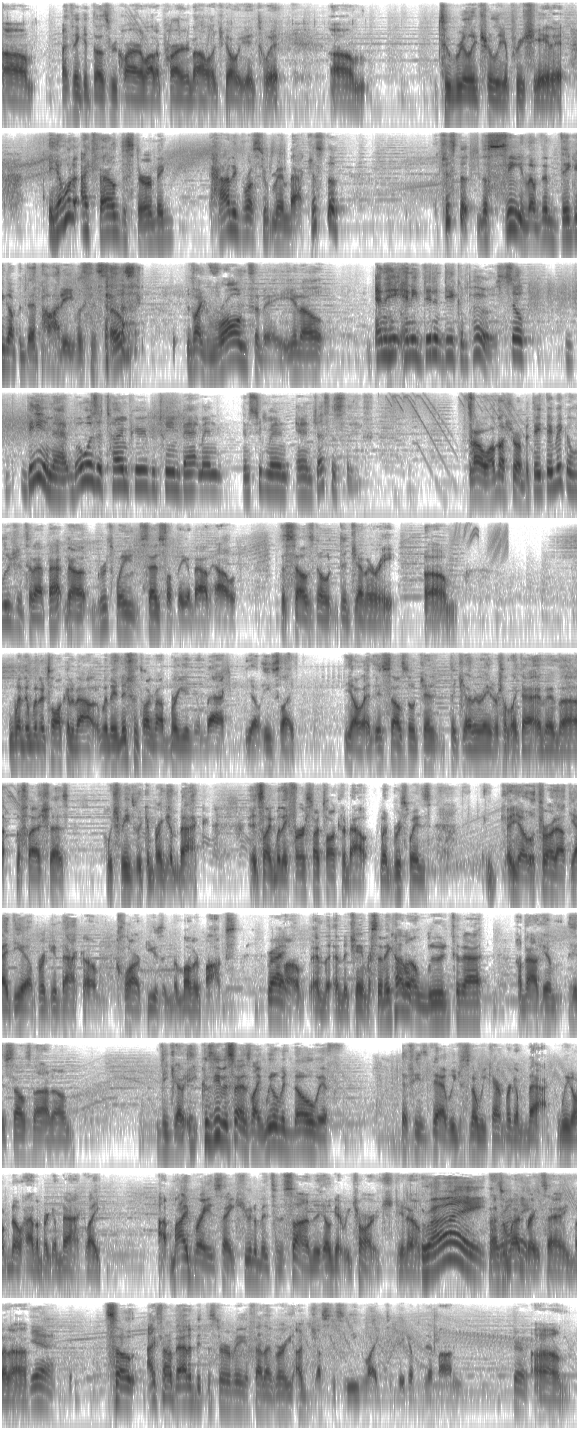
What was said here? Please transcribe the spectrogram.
Um, I think it does require a lot of prior knowledge going into it um, to really truly appreciate it. You know what I found disturbing? How they brought Superman back. Just the just the, the scene of them digging up a dead body was just so it's like wrong to me, you know. And he and he didn't decompose. So, being that, what was the time period between Batman and Superman and Justice League? Oh, I'm not sure, but they, they make allusion to that. Batman, uh, Bruce Wayne says something about how the cells don't degenerate. Um, when they, when they're talking about when they initially talk about bringing him back, you know, he's like, you know, and his cells don't gen- degenerate or something like that. And then uh, the Flash says, which means we can bring him back. It's like when they first start talking about when Bruce Wayne's, you know, throwing out the idea of bringing back um, Clark using the mother box Right. um, and the and the chamber. So they kind of allude to that about him. His cells not um degenerate because he even says like we don't even know if if he's dead. We just know we can't bring him back. We don't know how to bring him back. Like my brain's saying shoot him into the sun and he'll get recharged. You know. right. That's what my brain's saying, but uh, Yeah. so I found that a bit disturbing. I found that very unjustice league like to dig up the dead body. Sure. Um,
